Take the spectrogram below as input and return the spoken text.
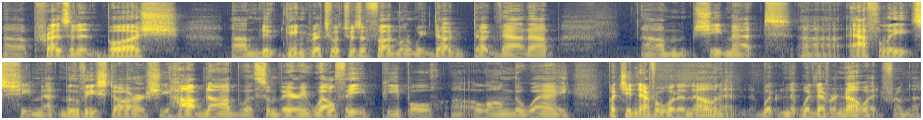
uh, President Bush, um, Newt Gingrich, which was a fun one. We dug dug that up. Um, she met uh, athletes, she met movie stars, she hobnobbed with some very wealthy people uh, along the way, but you never would have known it would, would never know it from the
